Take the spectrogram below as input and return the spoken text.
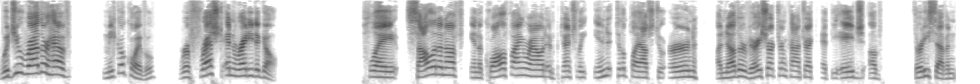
Would you rather have Mikko Koivu refreshed and ready to go, play solid enough in the qualifying round and potentially into the playoffs to earn another very short term contract at the age of 37,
